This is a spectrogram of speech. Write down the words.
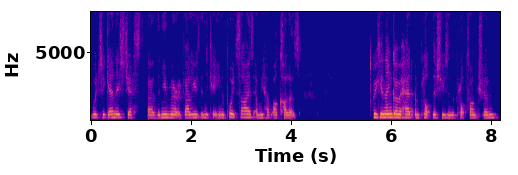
which again is just uh, the numeric values indicating the point size, and we have our colors. We can then go ahead and plot this using the plot function.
